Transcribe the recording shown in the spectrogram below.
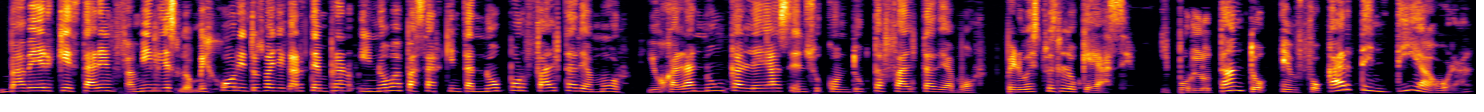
va a ver que estar en familia es lo mejor, entonces va a llegar temprano y no va a pasar quinta, no por falta de amor, y ojalá nunca leas en su conducta falta de amor, pero esto es lo que hace. Y por lo tanto, enfocarte en ti ahora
